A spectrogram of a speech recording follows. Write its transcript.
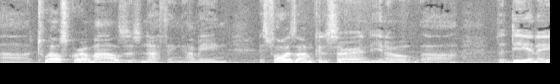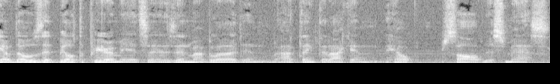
Uh, 12 square miles is nothing. I mean, as far as I'm concerned, you know, uh, the DNA of those that built the pyramids is in my blood, and I think that I can help solve this mess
